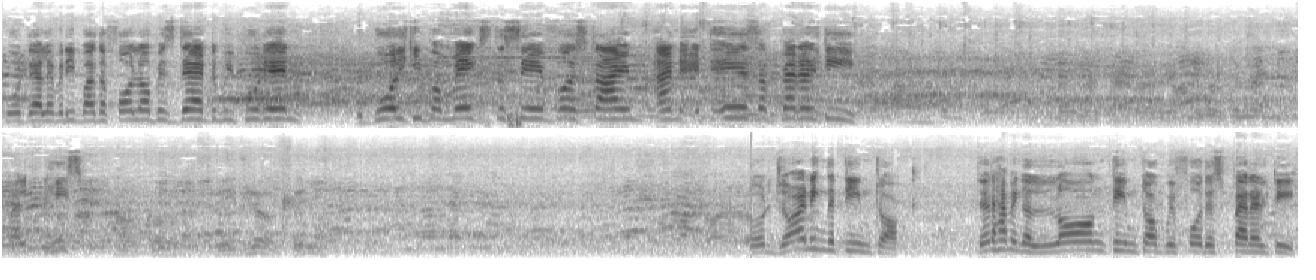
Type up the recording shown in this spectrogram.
Poor delivery, but the follow-up is there to be put in. The goalkeeper makes the save first time, and it is a penalty. We're joining the team talk. They're having a long team talk before this penalty.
